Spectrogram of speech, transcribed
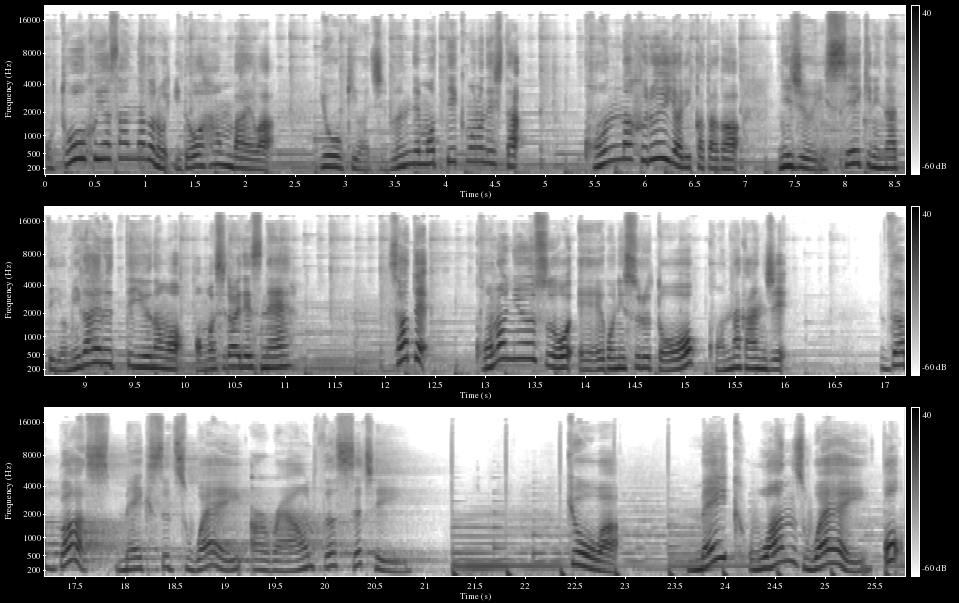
お豆腐屋さんなどの移動販売は容器は自分で持っていくものでした。こんな古いやり方が21世紀になって蘇るっていうのも面白いですね。さてこのニュースを英語にするとこんな感じ。The bus makes its way around the city 今日は make one's way を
